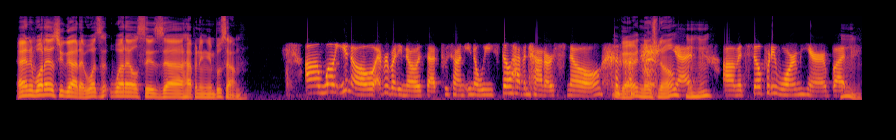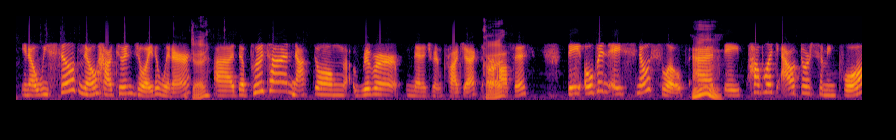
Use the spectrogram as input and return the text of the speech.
And what else you got? What's, what else is uh, happening in Busan? Um, well, you know, everybody knows that Busan, you know, we still haven't had our snow. Okay, no snow. yet. Mm-hmm. Um, it's still pretty warm here, but, mm. you know, we still know how to enjoy the winter. Okay. Uh, the Busan Nakdong River Management Project, All office, they opened a snow slope mm. at a public outdoor swimming pool.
